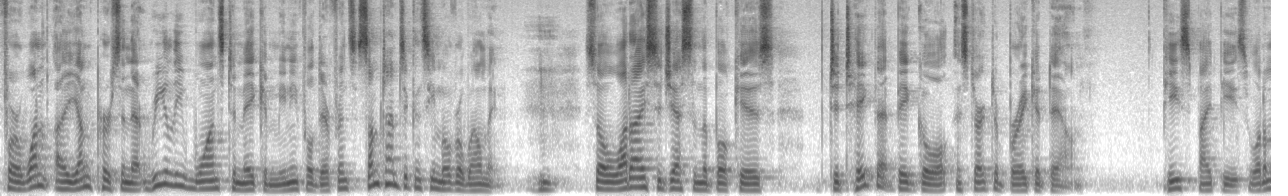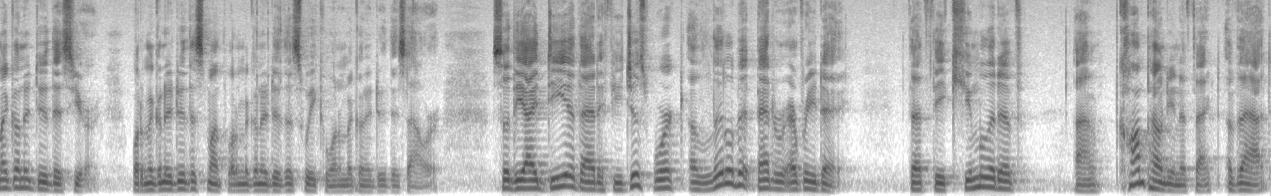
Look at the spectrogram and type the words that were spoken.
for one, a young person that really wants to make a meaningful difference, sometimes it can seem overwhelming. So, what I suggest in the book is to take that big goal and start to break it down piece by piece. What am I going to do this year? What am I going to do this month? What am I going to do this week? What am I going to do this hour? So, the idea that if you just work a little bit better every day, that the cumulative uh, compounding effect of that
